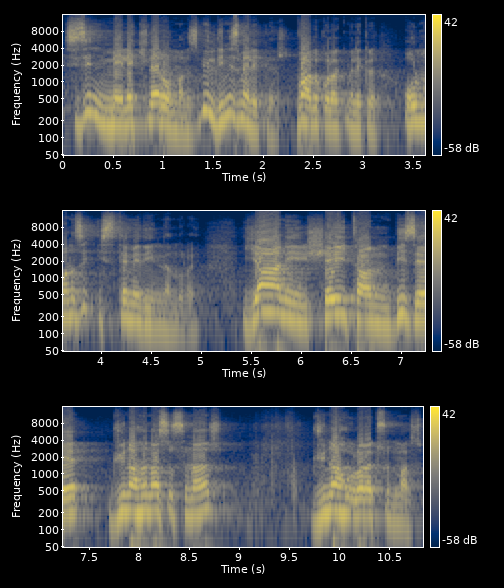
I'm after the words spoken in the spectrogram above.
sizin melekler olmanız, bildiğimiz melekler, varlık olarak melekler olmanızı istemediğinden dolayı. Yani şeytan bize günahı nasıl sunar? Günah olarak sunmaz.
